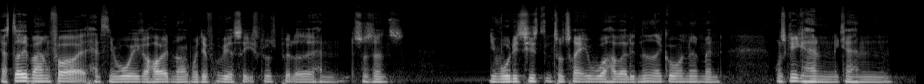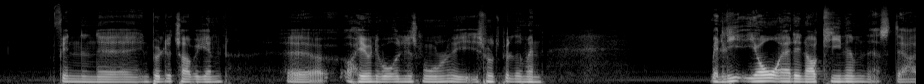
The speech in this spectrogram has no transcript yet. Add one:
er stadig bange for, at hans niveau ikke er højt nok, men det får vi at se i slutspillet. Han synes, hans niveau de sidste 2-3 uger har været lidt nedadgående, men måske kan han, kan han finde en, øh, en bølgetop igen øh, og hæve niveauet en lille smule i, i slutspillet, men men lige i år er det nok Keenum. Altså, der,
